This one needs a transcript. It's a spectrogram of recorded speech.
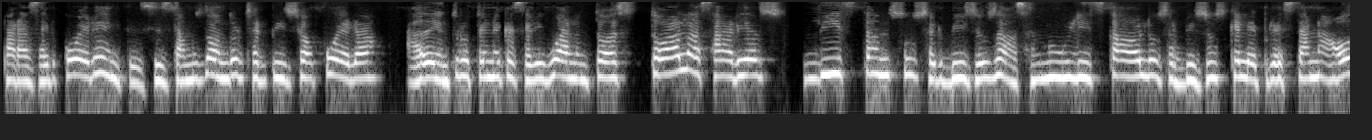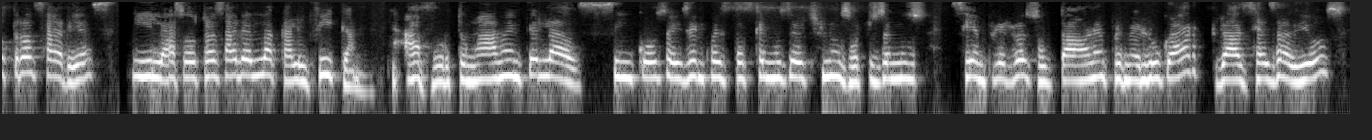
para ser coherentes. Si estamos dando el servicio afuera, adentro tiene que ser igual. Entonces, todas las áreas listan sus servicios, hacen un listado de los servicios que le prestan a otras áreas y las otras áreas la califican. Afortunadamente, las cinco o seis encuestas que hemos hecho, nosotros hemos siempre resultado en el primer lugar, gracias a Dios,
